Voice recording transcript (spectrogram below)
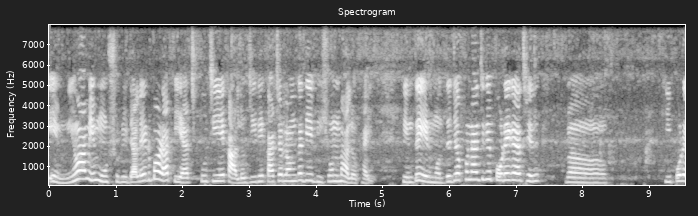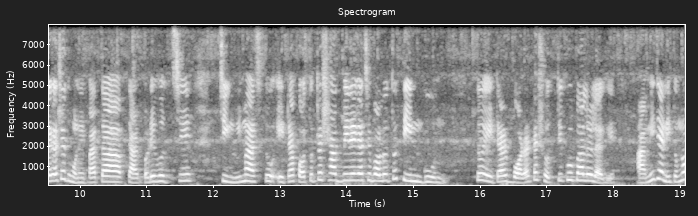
এমনিও আমি মুসুরি ডালের বড়া, পেঁয়াজ কুচিয়ে, কালো জিরে, কাঁচা লঙ্কা দিয়ে ভীষণ ভালো খাই। কিন্তু এর মধ্যে যখন আজকে পড়ে গেছে কি পড়ে গেছে? ধনে পাতা তারপরে হচ্ছে চিংড়ি মাছ। তো এটা কতটা স্বাদ বেড়ে গেছে বলো তো? তিন গুণ। তো এটার বড়াটা সত্যি খুব ভালো লাগে। আমি জানি তোমরা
